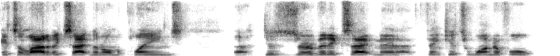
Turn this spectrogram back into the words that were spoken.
it's a lot of excitement on the plains. Uh, deserved excitement. I think it's wonderful,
